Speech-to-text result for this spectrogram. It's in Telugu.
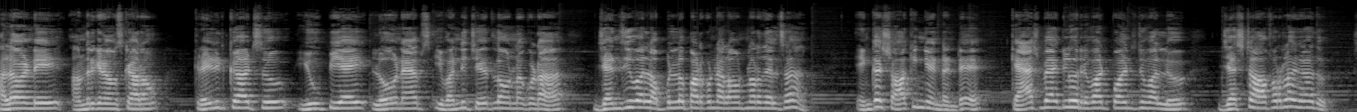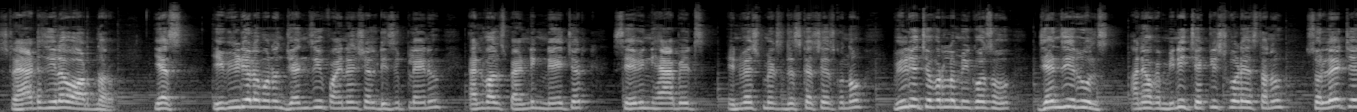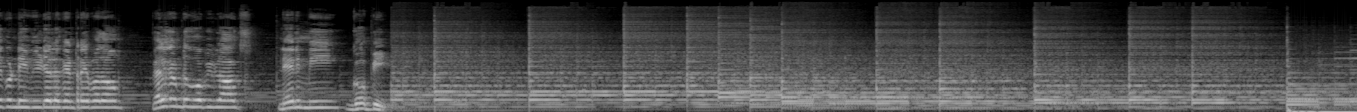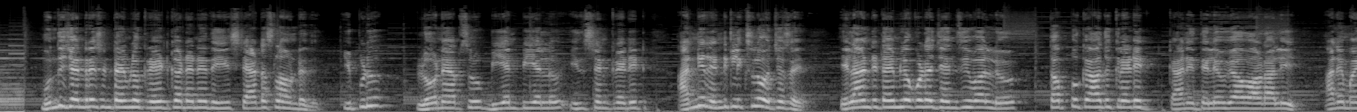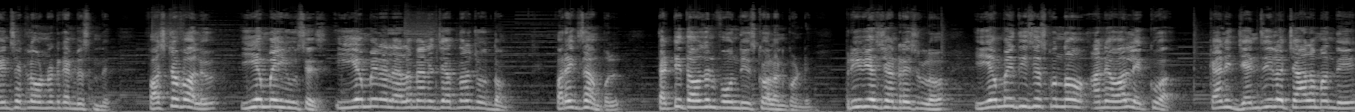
హలో అండి అందరికీ నమస్కారం. Credit cards UPI loan apps ఇవన్నీ చేతిలో ఉన్నా కూడా జెన్జీ వాళ్ళు అప్పుల్లో పడకుండా ఎలా ఉంటున్నారో తెలుసా? ఇంకా షాకింగ్ ఏంటంటే క్యాష్ బ్యాక్లు రివార్డ్ పాయింట్స్ని వాళ్ళు జస్ట్ ఆఫర్లా కాదు స్ట్రాటజీలా వాడుతున్నారు. ఎస్ ఈ వీడియోలో మనం Gen Z financial discipline and వాళ్ళ spending nature saving habits investments discuss చేసుకుందాం. వీడియో చివరిలో మీకోసం జెన్జీ రూల్స్ అనే ఒక మినీ చెక్ లిస్ట్ కూడా ఇస్తాను. సో లేట్ చేయకుండా ఈ వీడియోలోకి ఎంటర్ అయిపోదాం. Welcome to Gopi blogs. నేను మీ గోపి. ముందు జనరేషన్ టైంలో క్రెడిట్ కార్డ్ అనేది స్టేటస్లా ఉండేది. ఇప్పుడు loan apps BNPL instant credit అన్ని రెండు క్లిక్స్లో వచ్చేసాయి. ఇలాంటి టైంలో కూడా జెన్సీ వాళ్ళు తప్పు కాదు క్రెడిట్ కానీ తెలివిగా వాడాలి అనే మైండ్ సెట్లో ఉన్నట్టు కనిపిస్తుంది. First of all EMI usage EMI ఎలా మేనేజ్ చేస్తున్నారో చూద్దాం. For example thirty thousand phone తీసుకోవాలనుకోండి. Previous జనరేషన్లో ఈఎంఐ తీసేసుకుందాం అనే వాళ్ళు ఎక్కువ. కానీ జెన్జీలో చాలామంది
